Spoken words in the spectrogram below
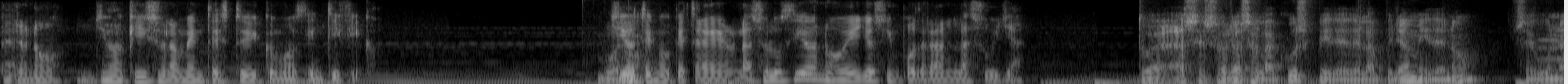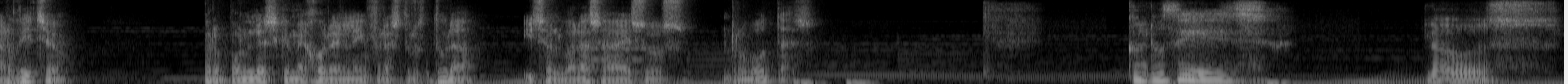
Pero no, yo aquí solamente estoy como científico. Bueno, Yo tengo que traer una solución o ellos impondrán la suya. Tú asesoras a la cúspide de la pirámide, ¿no? Según has dicho. Proponles que mejoren la infraestructura y salvarás a esos robotas. ¿Conoces los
